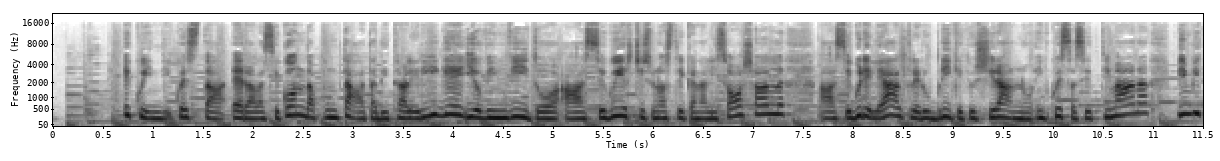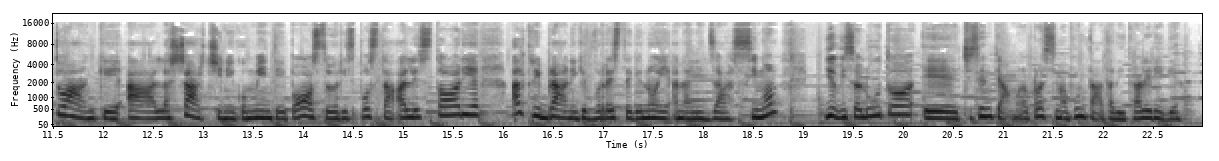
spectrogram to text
E quindi questa era la seconda puntata di Tra le righe. Io vi invito a seguirci sui nostri canali social, a seguire le altre rubriche che usciranno in questa settimana. Vi invito anche a lasciarci nei commenti ai post o in risposta alle storie altri brani che vorreste che noi analizzassimo. Io vi saluto e ci sentiamo alla prossima puntata di Tra le righe.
